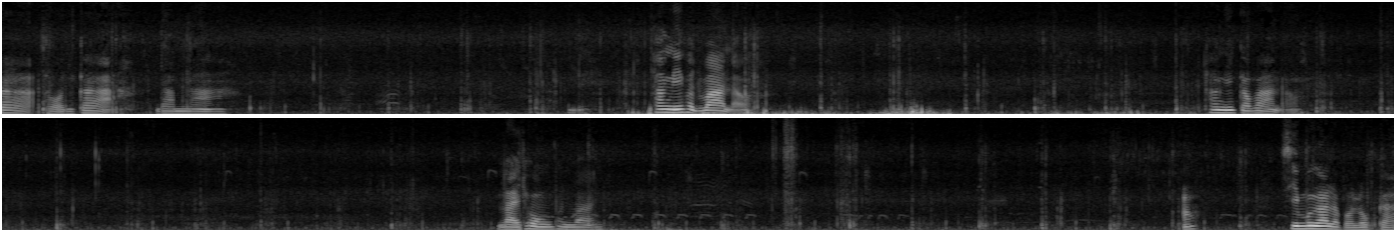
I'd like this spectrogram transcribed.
กาถอนกาดำนาทางนี้เพิ่นว่านแล้ว ทางนี้กระวานเอาหลายทงพันวานเอาสิเมื่อแล้วบ่ลกกะ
